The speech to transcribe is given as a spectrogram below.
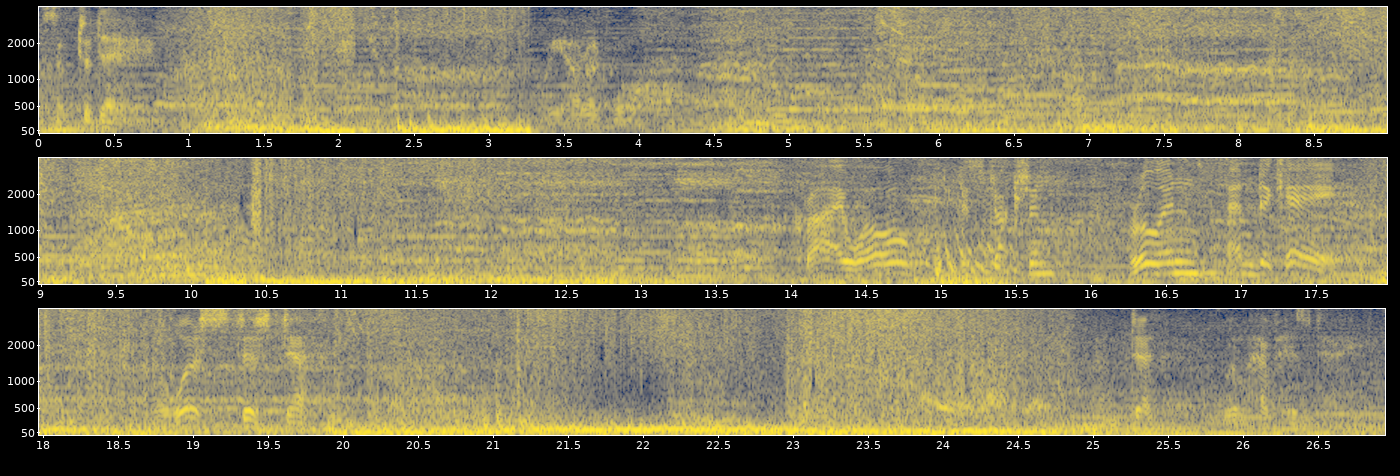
As of today, Cry woe, destruction, ruin, and decay. The worst is death. And death will have his day.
